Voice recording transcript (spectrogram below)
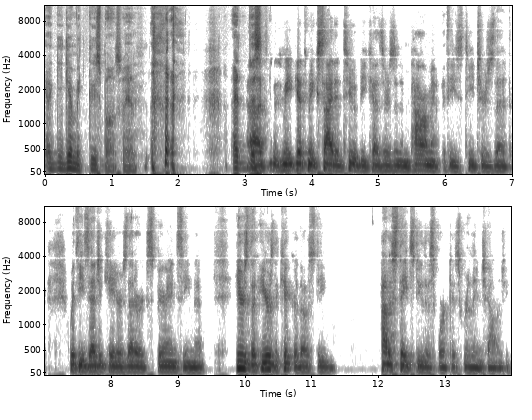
you give me goosebumps, man. I, this uh, gets me gets me excited too because there's an empowerment with these teachers that with these educators that are experiencing that. Here's the here's the kicker though, Steve how do states do this work is really challenging.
